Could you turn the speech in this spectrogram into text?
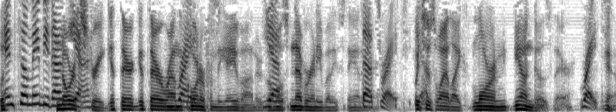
And so maybe that North yeah, Street, get there, get there around Right. the corner from the Avon. There's Yeah. almost never anybody standing. That's there. right. Which yeah. is why, like Lauren Young goes there. right. Yeah.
